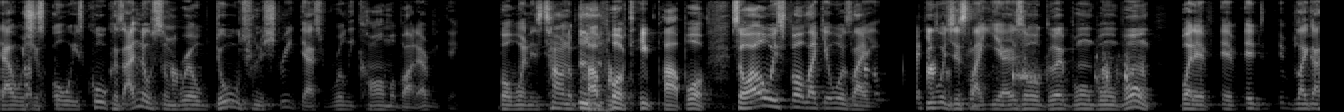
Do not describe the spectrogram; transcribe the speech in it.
that was just always cool. Because I know some real dudes from the street that's really calm about everything. But when it's time to pop mm. off, they pop off. So I always felt like it was like he was just like, yeah, it's all good, boom, boom, boom. But if if it like I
